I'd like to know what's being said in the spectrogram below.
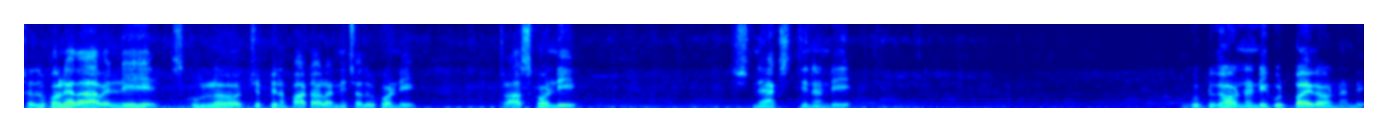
చదువుకోలేదా? వెళ్ళి స్కూల్లో చెప్పిన పాఠాలన్నీ చదువుకోండి రాసుకోండి స్నాక్స్ తినండి గుడ్గా ఉండండి గుడ్ బాయ్గా ఉండండి.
